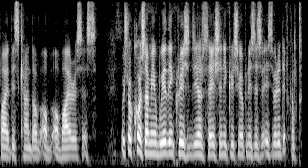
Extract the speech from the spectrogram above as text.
by this kind of, of, of, viruses. Which, of course, I mean, with increased digitalization, increasing openness is, is very difficult.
